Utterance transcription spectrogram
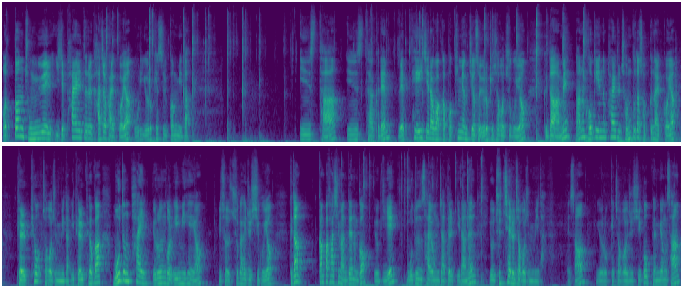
어떤 종류의 이제 파일들을 가져갈 거야? 우리 이렇게 쓸 겁니다. 인스타, 인스타그램, 웹페이지라고 아까 버킷명 지어서 이렇게 적어주고요. 그 다음에 나는 거기 있는 파일들 전부 다 접근할 거야. 별표 적어줍니다. 이 별표가 모든 파일 이런 걸 의미해요. 리소스 추가해 주시고요. 그 다음 깜빡하시면 안 되는 거 여기에 모든 사용자들이라는 요 주체를 적어줍니다. 그래서 이렇게 적어주시고 변경사항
